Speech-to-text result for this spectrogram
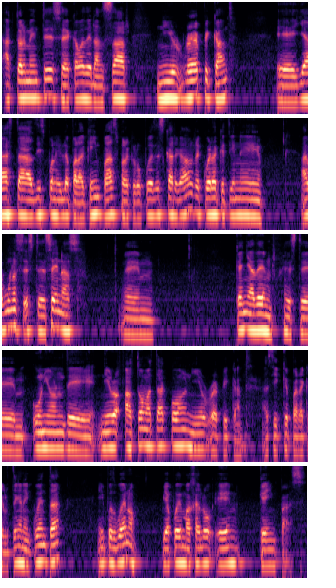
actualmente se acaba de lanzar Nier Replicant eh, ya está disponible para Game Pass para que lo puedas descargar. Recuerda que tiene algunas este, escenas em, que añaden este unión de Nier Automata con Nier Replicant. Así que para que lo tengan en cuenta. Y pues bueno, ya pueden bajarlo en Game Pass.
